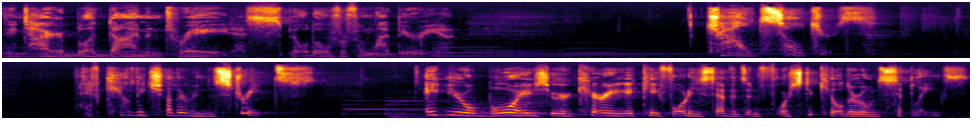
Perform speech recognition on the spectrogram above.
The entire blood diamond trade has spilled over from Liberia. Child soldiers that have killed each other in the streets. Eight year old boys who are carrying AK 47s and forced to kill their own siblings.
